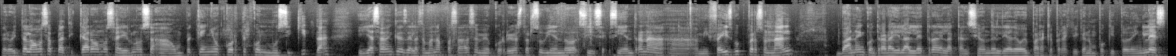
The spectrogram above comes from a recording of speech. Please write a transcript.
Pero ahorita lo vamos a platicar, vamos a irnos a un pequeño corte con musiquita y ya saben que desde la semana pasada se me ocurrió estar subiendo, si, si entran a mi Facebook personal, van a encontrar ahí la letra de la canción del día de hoy para que practiquen un poquito de inglés.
